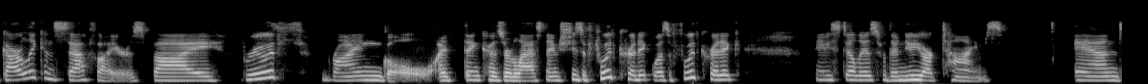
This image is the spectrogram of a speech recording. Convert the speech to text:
Garlic and Sapphires by Ruth Reichl, I think is her last name. She's a food critic, was a food critic, maybe still is for the New York Times. And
